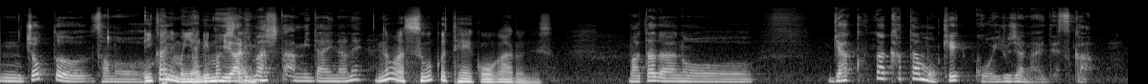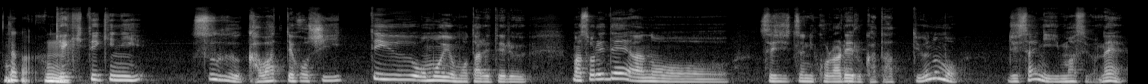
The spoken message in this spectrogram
うん、ちょっとそのいかにもやりましたねやりましたみたいなねのはすごく抵抗があるんです。まあただあの逆な方も結構いるじゃないですか。だから、うん劇的にすぐ変わってほしいっていう思いを持たれてる、まあ、それであの施術に来られる方っていうのも実際にいますよね。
